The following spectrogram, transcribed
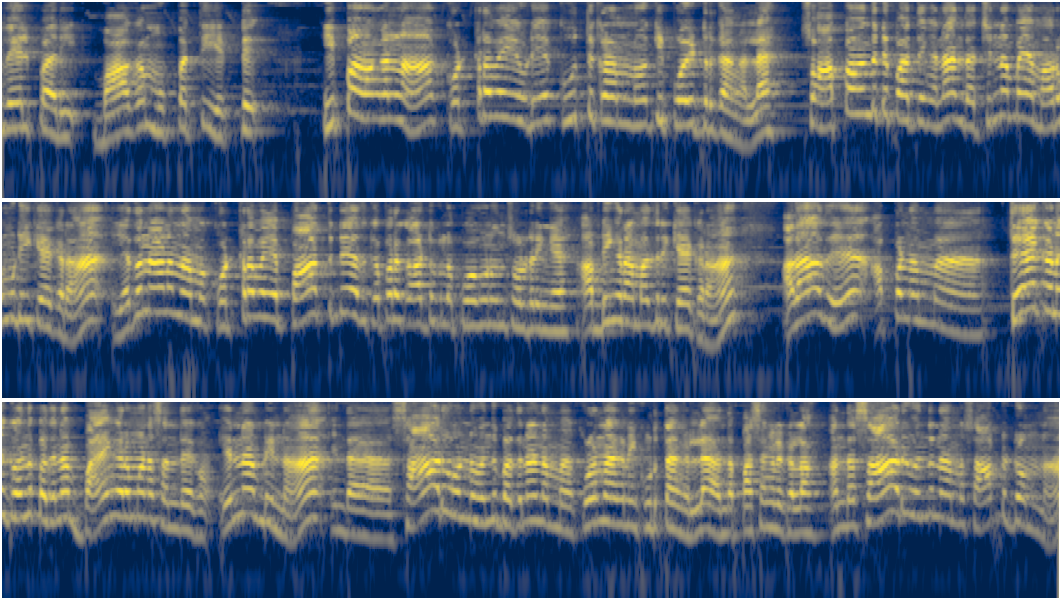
வேல்பாரி பாகம் முப்பத்தி எட்டு. இப்போ அவங்கெல்லாம் கொற்றவையுடைய கூத்துக்களம் நோக்கி போயிட்டு இருக்காங்கல்ல ஸோ அப்போ வந்துட்டு பார்த்தீங்கன்னா அந்த சின்ன பையன் மறுபடியும் கேட்குறான் எதனால் நம்ம கொற்றவையை பார்த்துட்டு அதுக்கப்புறம் காட்டுக்குள்ளே போகணும்னு சொல்கிறீங்க அப்படிங்கிற மாதிரி கேட்குறான் அதாவது அப்போ நம்ம தேக்கனுக்கு வந்து பார்த்தீங்கன்னா பயங்கரமான சந்தேகம். என்ன அப்படின்னா இந்த சாறு ஒன்று வந்து பார்த்தீங்கன்னா நம்ம குலநாகனி கொடுத்தாங்கல்ல அந்த பசங்களுக்கெல்லாம். அந்த சாறு வந்து நம்ம சாப்பிட்டுட்டோம்னா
